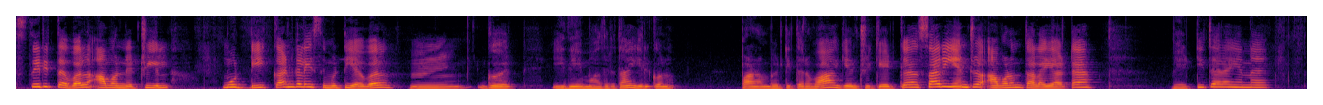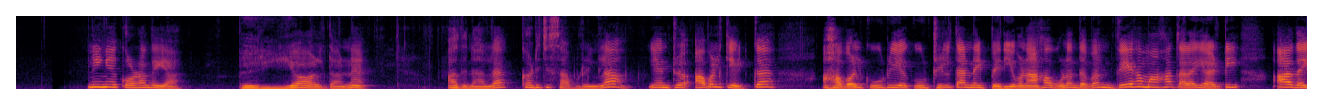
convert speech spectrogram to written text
சிரித்தவள் அவன் நெற்றியில் முட்டி கண்களை சிமிட்டியவள் குட் இதே மாதிரி தான் இருக்கணும். பழம் வெட்டி தரவா என்று கேட்க சரி என்று அவனும் தலையாட்ட வெட்டி தர என்ன? நீங்கள் குழந்தையா? பெரிய ஆள் தானே. அதனால கடிச்சு சாப்பிட்றீங்களா? என்று அவள் கேட்க அவள் கூறிய கூற்றில் தன்னை பெரியவனாக உணர்ந்தவன் வேகமாக தலையாட்டி அதை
